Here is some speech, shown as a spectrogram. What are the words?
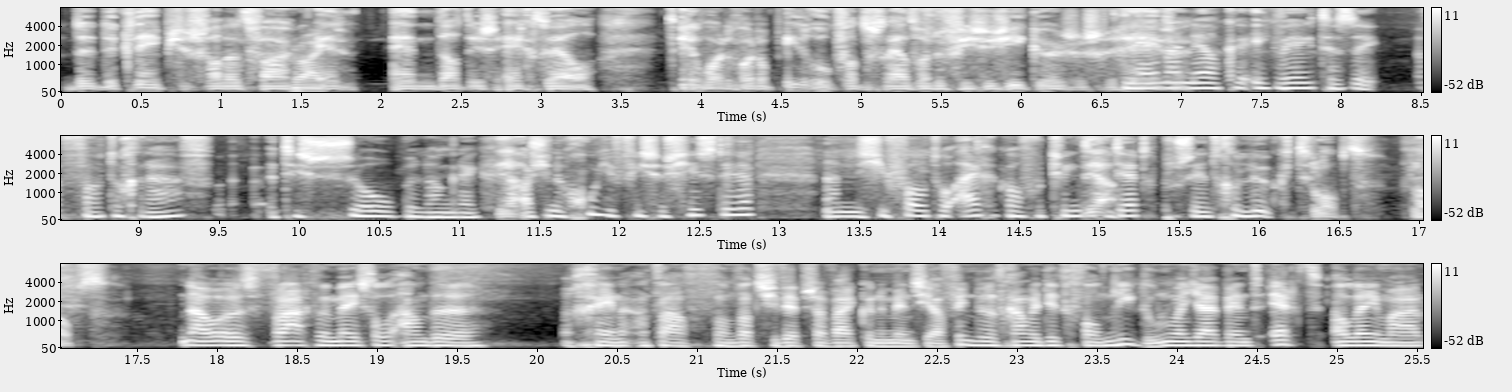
de, de kneepjes van het vak. Right. En, en dat is echt wel... Tegenwoordig wordt op iedere hoek van de straat wordt een visagiecursus gegeven. Nee, maar Nelke, ik weet dat de fotograaf, het is zo belangrijk. Ja. Als je een goede visagist hebt, dan is je foto eigenlijk al voor 20, Ja. 30 procent gelukt. Klopt, klopt. Nou, eh, vragen we meestal aan degene aan tafel van wat is je website, waar kunnen mensen jou vinden. Dat gaan we in dit geval niet doen, want jij bent echt alleen maar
